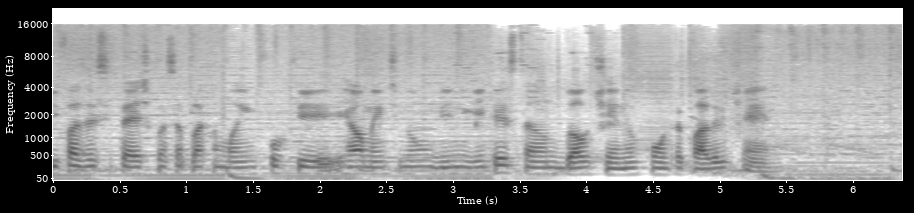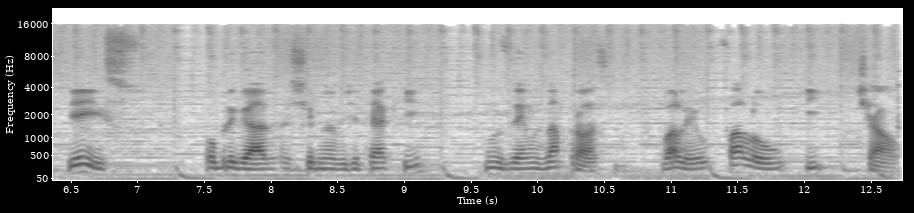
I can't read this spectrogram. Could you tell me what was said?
e fazer esse teste com essa placa-mãe, porque realmente não vi ninguém testando Dual Channel contra Quadro Channel. E é isso. Obrigado por assistir meu vídeo até aqui. Nos vemos na próxima. Valeu, falou e tchau.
